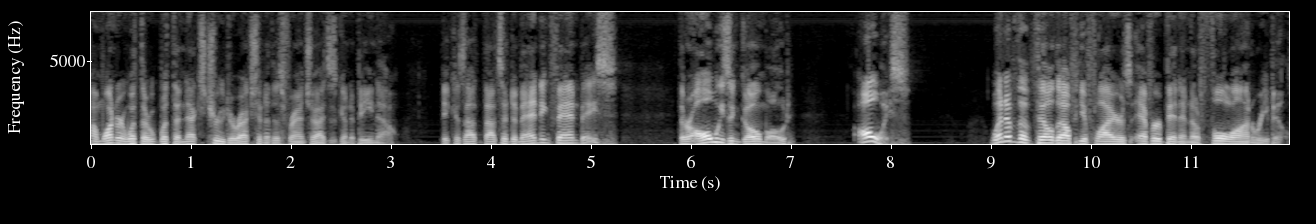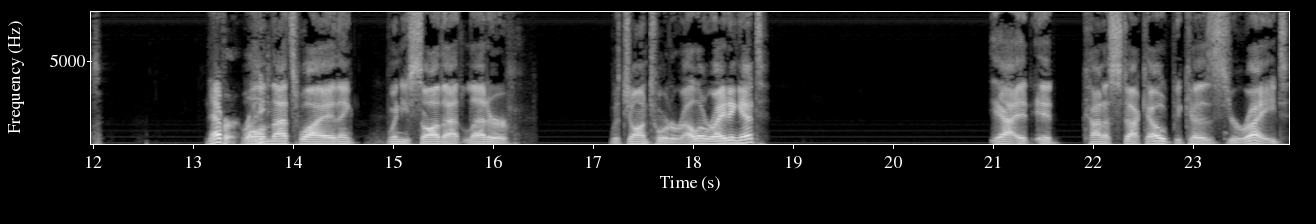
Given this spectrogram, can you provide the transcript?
I'm wondering what the what the next true direction of this franchise is going to be now, because that that's a demanding fan base, They're always in go mode. Always. When have the Philadelphia Flyers ever been in a full on rebuild? Never, right? Well, and that's why I think when you saw that letter with John Tortorella writing it, yeah, it, it kind of stuck out because you're right.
